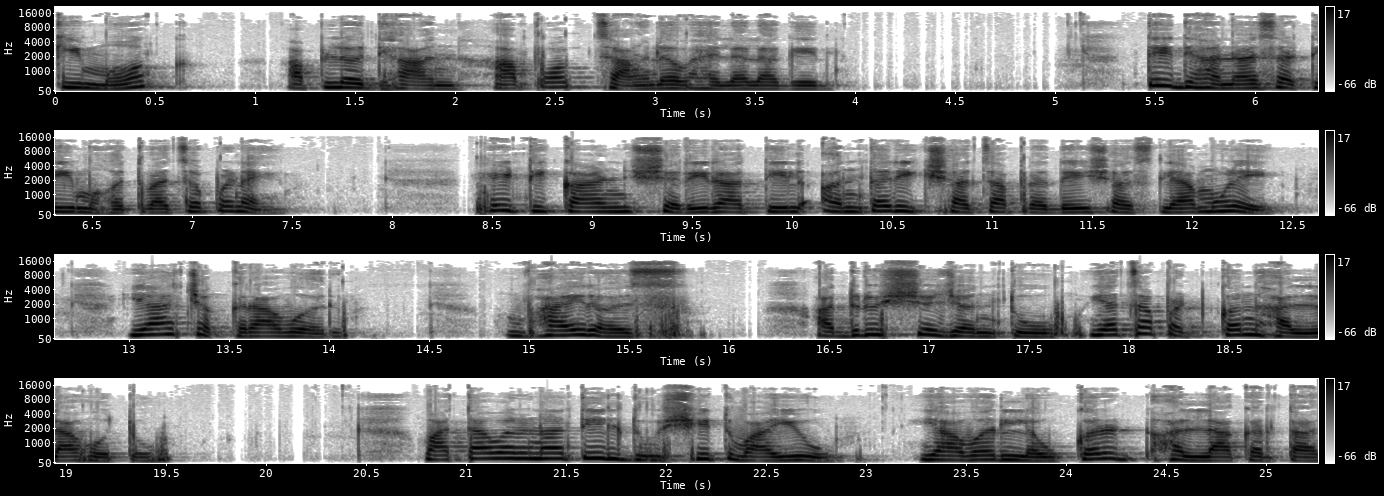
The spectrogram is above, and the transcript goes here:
की मग आपलं ध्यान आपोआप चांगलं व्हायला लागेल. ते ध्यानासाठी महत्वाचं पण आहे. हे ठिकाण शरीरातील अंतरिक्षाचा प्रदेश असल्यामुळे या चक्रावर व्हायरस अदृश्य जंतू याचा पटकन हल्ला होतो. वातावरणातील दूषित वायू यावर लवकर हल्ला करतात.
